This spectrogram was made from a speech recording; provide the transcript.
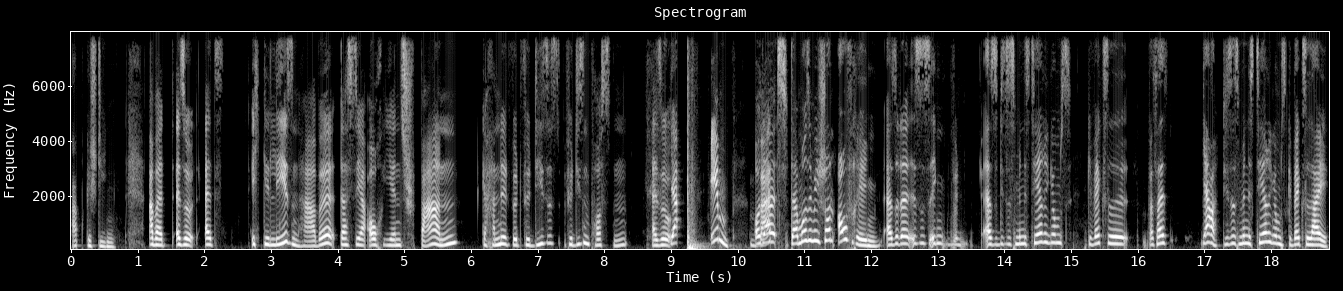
abgestiegen. Aber also als ich gelesen habe, dass ja auch Jens Spahn gehandelt wird für dieses, für diesen Posten, also Ja, eben. Und da, da muss ich mich schon aufregen. Also da ist es irgendwie, also dieses Ministeriumsgewechsel, was heißt, ja, dieses Ministeriumsgewechselei.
